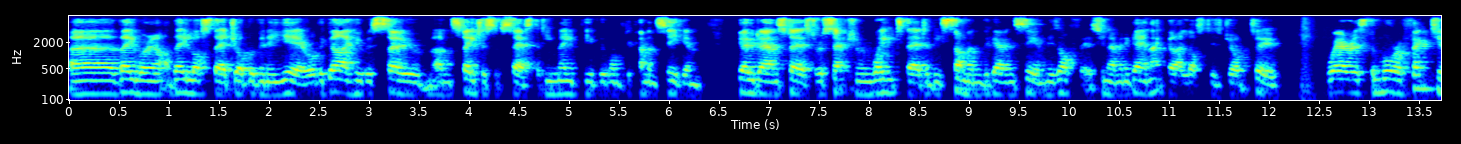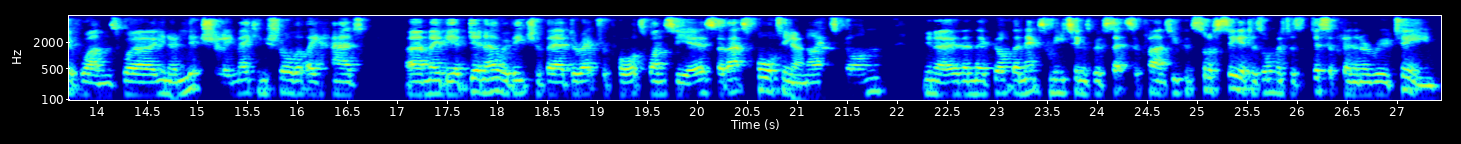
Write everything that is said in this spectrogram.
Uh, they were they lost their job within a year, or the guy who was so um, status obsessed that he made people who wanted to come and see him go downstairs to reception and wait there to be summoned to go and see him in his office. You know, I mean, again, that guy lost his job too. Whereas the more effective ones were, you know, literally making sure that they had uh, maybe a dinner with each of their direct reports once a year. So that's 14 yeah. nights gone. You know, then they've got their next meetings with sets of clients. You can sort of see it as almost as a discipline and a routine.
